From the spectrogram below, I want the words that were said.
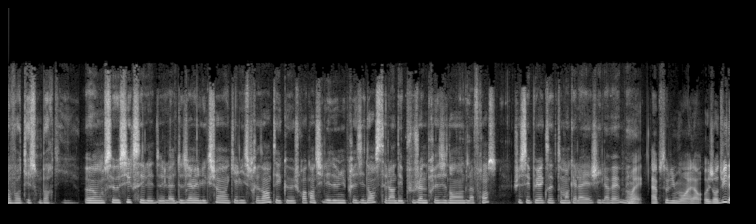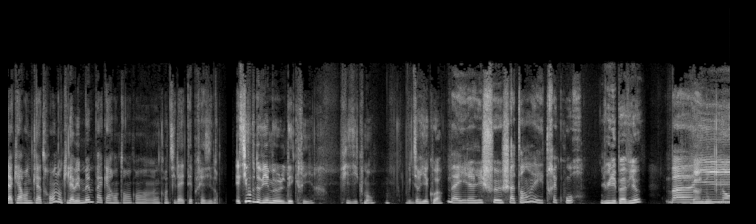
inventé son parti. Euh, on sait aussi que c'est la deuxième élection à laquelle il se présente et que je crois quand il est devenu président, c'était l'un des plus jeunes présidents de la France. Je sais plus exactement quel âge il avait, mais Ouais, absolument. Alors aujourd'hui, il a 44 ans, donc il avait même pas 40 ans quand, quand il a été président. Et si vous deviez me le décrire physiquement, vous diriez quoi? Bah, il a les cheveux châtains et très courts. Lui, il est pas vieux? Bah, Bah, non. il... Non,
